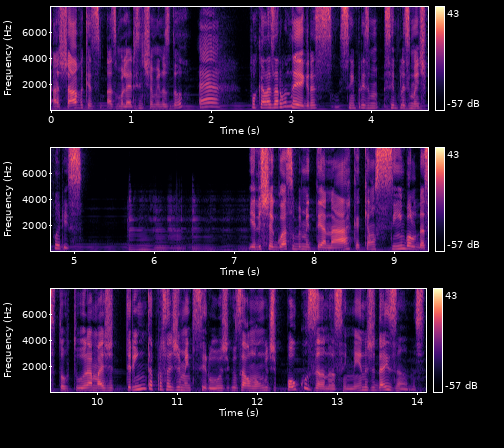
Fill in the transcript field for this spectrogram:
achava que as, as mulheres sentiam menos dor? É. Porque elas eram negras, simples, simplesmente por isso. E ele chegou a submeter a narca, que é um símbolo dessa tortura, a mais de 30 procedimentos cirúrgicos ao longo de poucos anos, assim, menos de 10 anos.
